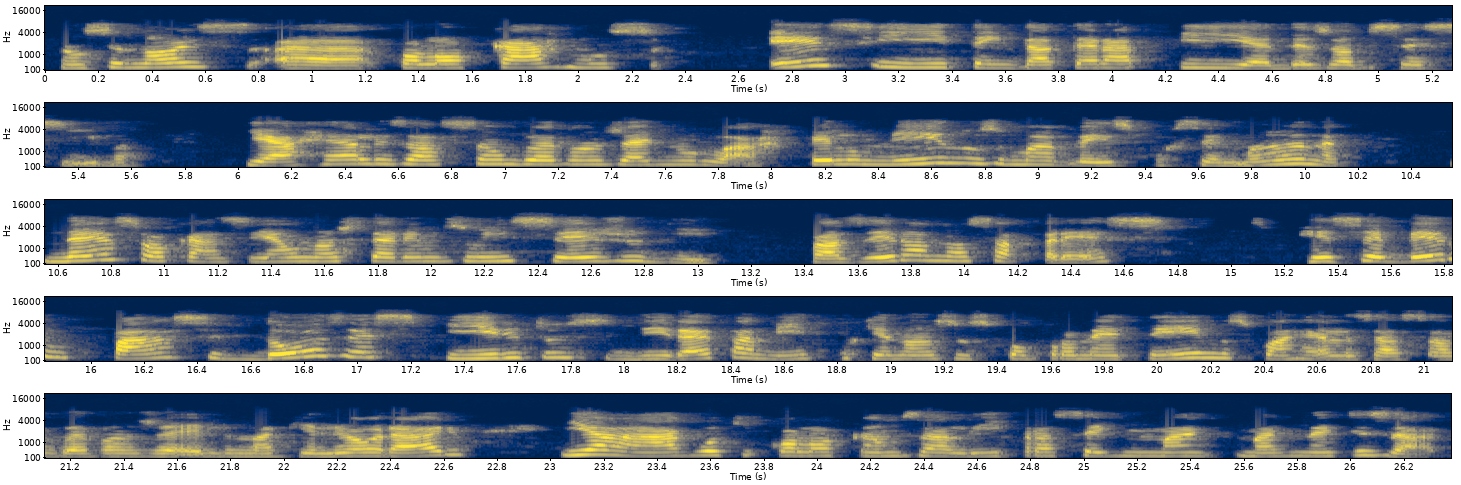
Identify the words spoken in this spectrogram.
Então, se nós ah, colocarmos esse item da terapia desobsessiva é a realização do Evangelho no lar, pelo menos uma vez por semana, nessa ocasião nós teremos o ensejo de fazer a nossa prece, receber o passe dos Espíritos diretamente, porque nós nos comprometemos com a realização do Evangelho naquele horário, e a água que colocamos ali para ser magnetizada.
